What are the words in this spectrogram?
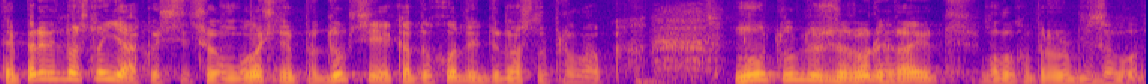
Тепер відносно якості цього молочної продукції, яка доходить до нас на прилавках. Ну, тут дуже роль грають молокопереробні заводи.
